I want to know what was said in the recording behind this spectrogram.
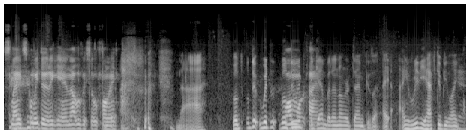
Slanks, can we do it again? That would be so funny. nah. We'll, we'll do we'll, we'll One do it time. again, but another time because I, I I really have to be like Yeah.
